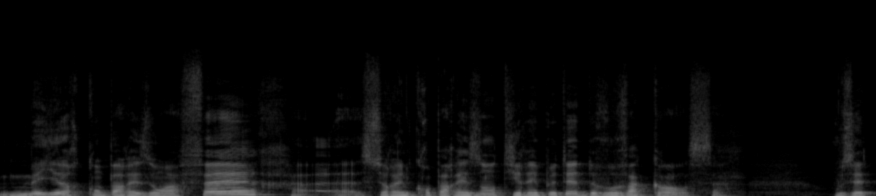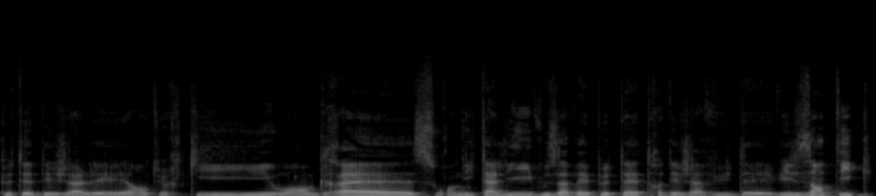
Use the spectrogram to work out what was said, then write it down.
meilleure comparaison à faire euh, serait une comparaison tirée peut-être de vos vacances. Vous êtes peut-être déjà allé en Turquie ou en Grèce ou en Italie, vous avez peut-être déjà vu des villes antiques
